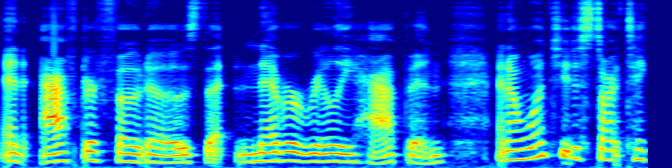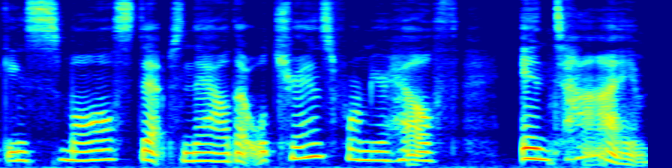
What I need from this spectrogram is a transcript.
and after photos that never really happen. And I want you to start taking small steps now that will transform your health in time.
